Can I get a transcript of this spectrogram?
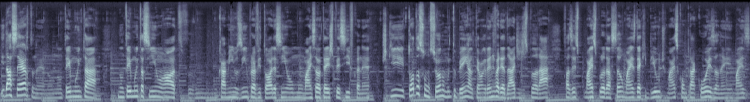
e dá certo, né? Não, não tem muita. Não tem muito assim, um, ó, tipo, um caminhozinho pra vitória, assim, ou uma estratégia específica, né? Acho que todas funcionam muito bem, ela tem uma grande variedade de explorar, fazer mais exploração, mais deck build, mais comprar coisa, né? Mais,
